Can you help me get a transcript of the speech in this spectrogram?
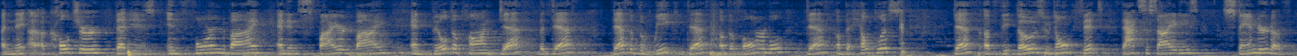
A, na- a, culture that is informed by and inspired by and built upon death, the death, death of the weak, death of the vulnerable, death of the helpless, death of the, those who don't fit that society's standard of,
